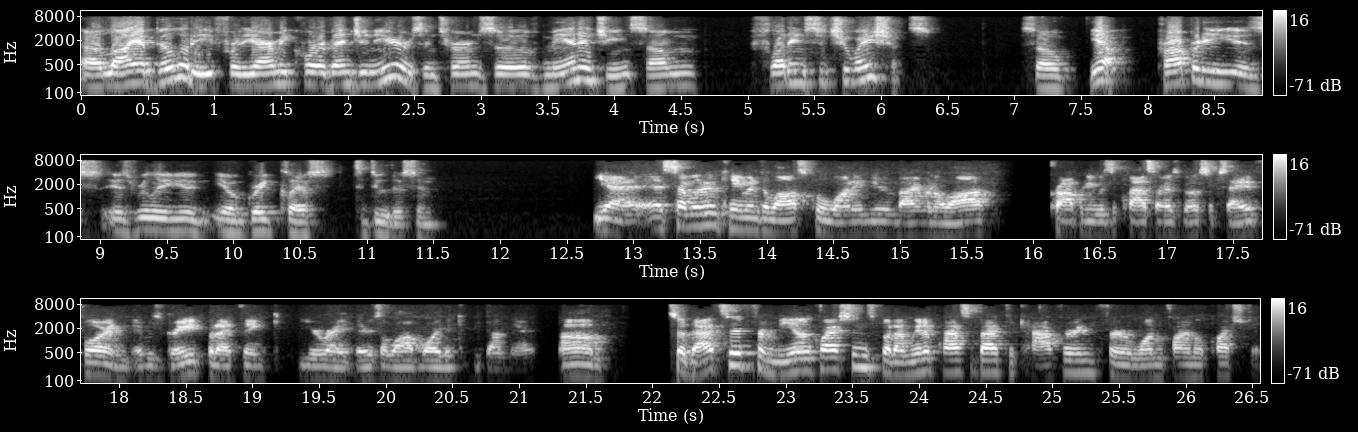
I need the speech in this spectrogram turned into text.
uh, liability for the Army Corps of Engineers in terms of managing some flooding situations. So, yeah, property is is really you know great class to do this in. Yeah, as someone who came into law school wanting to do environmental law, property was the class I was most excited for, and it was great. But I think you're right. There's a lot more that could be done there. Um, so that's it from me on questions. But I'm going to pass it back to Catherine for one final question.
